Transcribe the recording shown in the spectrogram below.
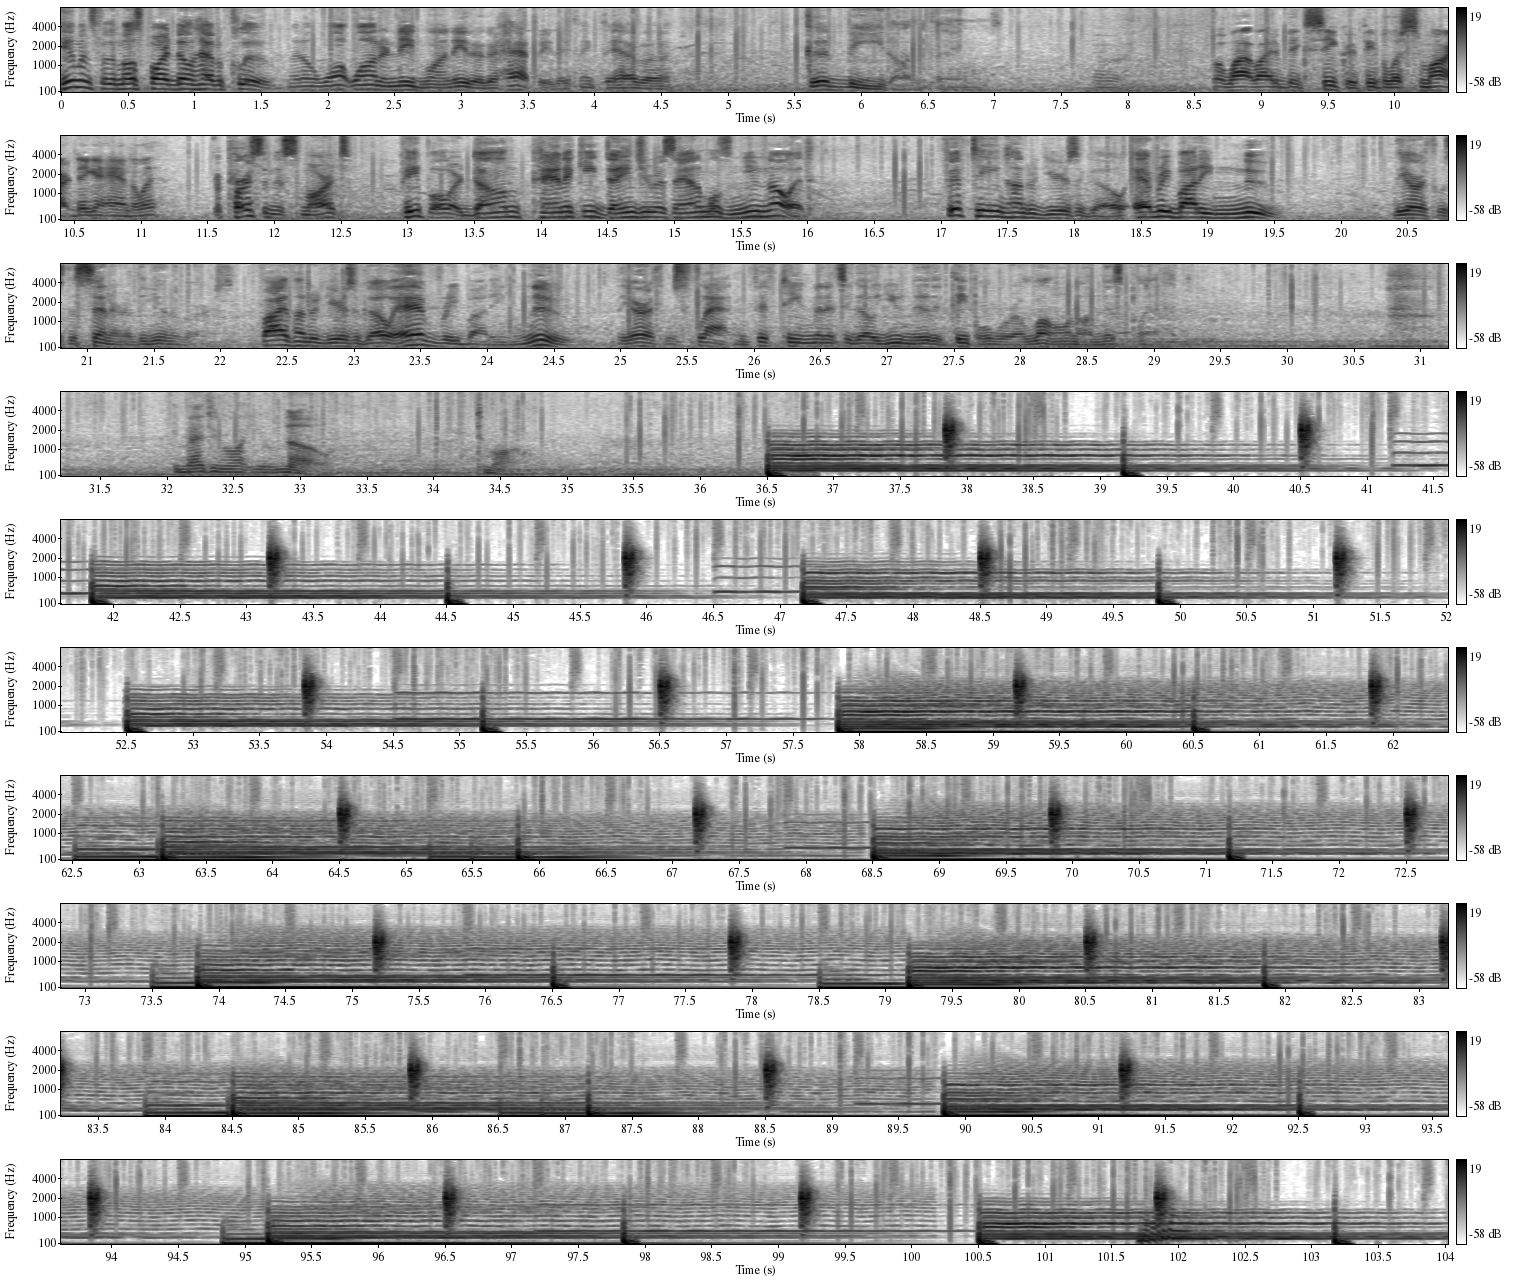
Humans, for the most part, don't have a clue. They don't want one or need one either. They're happy. They think they have a good bead on things. But why, why the big secret? People are smart. They can handle it. A person is smart. People are dumb, panicky, dangerous animals, and you know it. 1,500 years ago, everybody knew the Earth was the center of the universe. 500 years ago, everybody knew the Earth was flat. And 15 minutes ago, you knew that people were alone on this planet. Imagine what you'll know tomorrow.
